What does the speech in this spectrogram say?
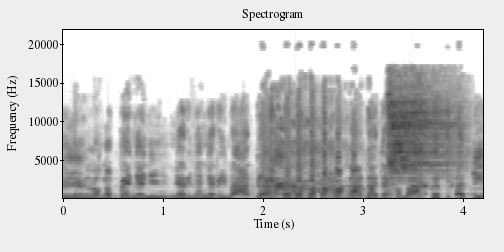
Iya. Lu ngeband nyanyi nyarinya nyari nada. Nadanya ke mana tadi?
